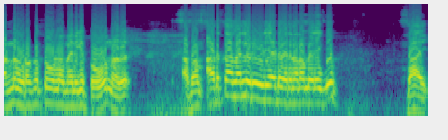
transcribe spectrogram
കണ്ണു തുറക്കത്തുള്ളൂ എന്ന് എനിക്ക് തോന്നുന്നത്. അപ്പം അടുത്ത നല്ലൊരു വീഡിയോ ആയിട്ട് വരുന്നിടം വരേക്കും. ബായ്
